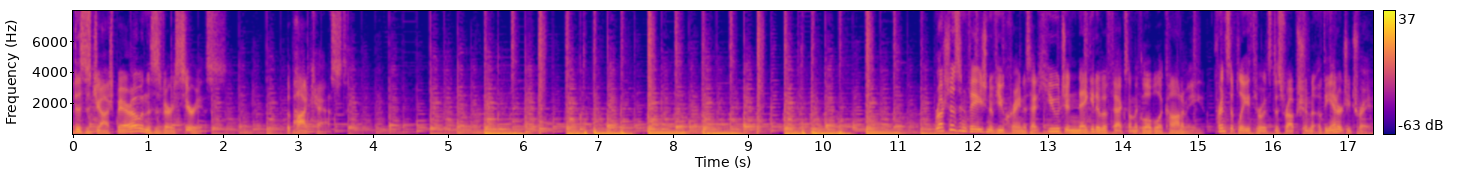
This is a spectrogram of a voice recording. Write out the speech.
This is Josh Barro, and this is Very Serious, the podcast. Russia's invasion of Ukraine has had huge and negative effects on the global economy, principally through its disruption of the energy trade.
